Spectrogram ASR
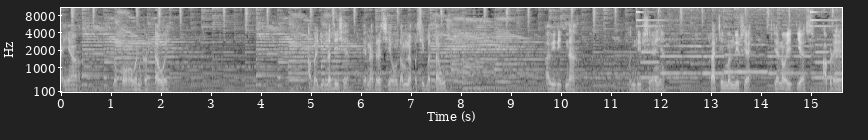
અહીંયા લોકો હવન કરતા હોય. આ બાજુ નદી છે, તેના દ્રશ્ય હું તમને પછી બતાવું આવી રીતના મંદિર છે અહીંયા. પ્રાચીન મંદિર છે, જેનો ઇતિહાસ આપણે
